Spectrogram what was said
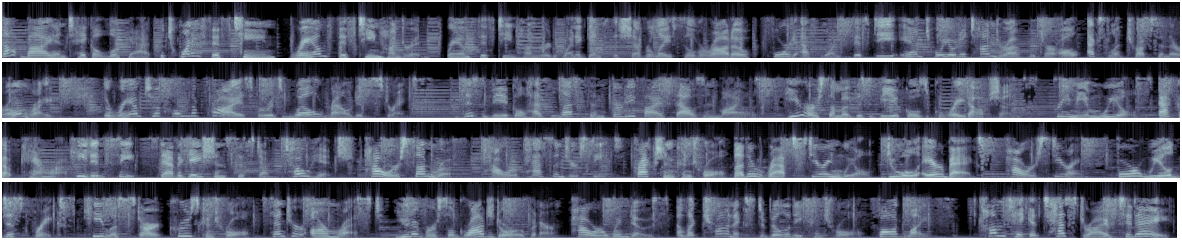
Stop by and take a look at the 2015 Ram 1500. Ram 1500 went against the Chevrolet Silverado, Ford F-150, and Toyota Tundra, which are all excellent trucks in their own right. The Ram took home the prize for its well-rounded strengths. This vehicle has less than 35,000 miles. Here are some of this vehicle's great options. Premium wheels, backup camera, heated seats, navigation system, tow hitch, power sunroof, power passenger seat, traction control, leather wrapped steering wheel, dual airbags, power steering, four-wheel disc brakes, keyless start, cruise control, center armrest, universal garage door opener, power windows, electronic stability control, fog lights. Come take a test drive today.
